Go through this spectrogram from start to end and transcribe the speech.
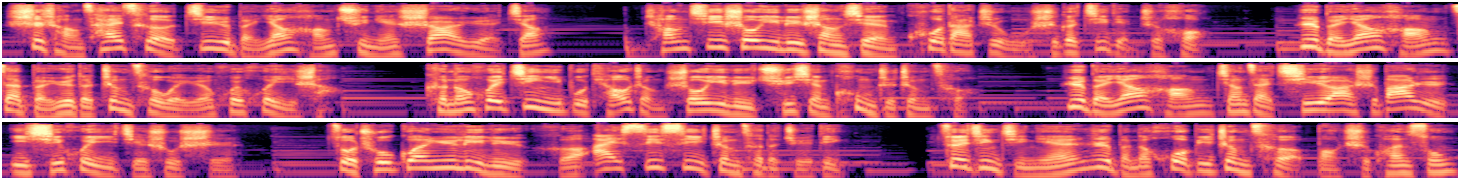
市场猜测继日本央行去年十二月将长期收益率上限扩大至五十个基点之后，日本央行在本月的政策委员会会议上可能会进一步调整收益率曲线控制政策。日本央行将在七月二十八日议息会议结束时做出关于利率和 ICC 政策的决定。最近几年，日本的货币政策保持宽松。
